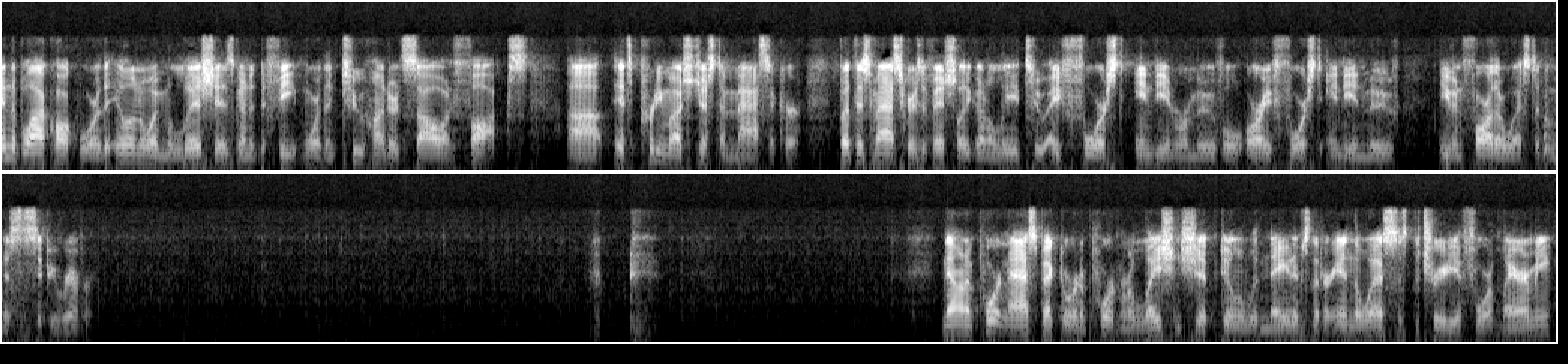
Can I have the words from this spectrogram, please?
In the Black Hawk War, the Illinois militia is going to defeat more than 200 Sioux and Fox. Uh, it's pretty much just a massacre. But this massacre is eventually going to lead to a forced Indian removal or a forced Indian move even farther west of the Mississippi River. Now, an important aspect or an important relationship dealing with natives that are in the West is the Treaty of Fort Laramie,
